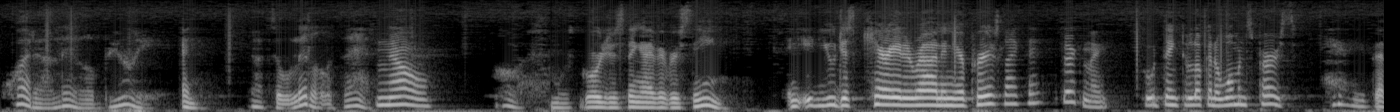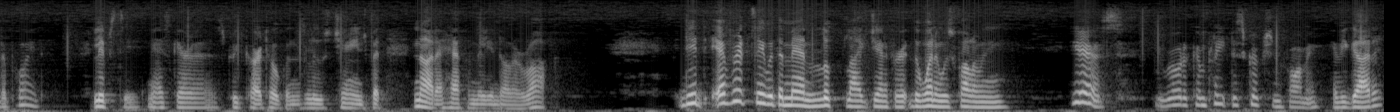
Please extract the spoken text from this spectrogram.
What a little beauty. And not so little at that. No. Oh, most gorgeous thing I've ever seen. And you just carry it around in your purse like that? Certainly. Who'd think to look in a woman's purse? You've got a point. Lipstick, mascara, streetcar tokens, loose change, but not a half a million dollar rock. Did Everett say what the man looked like, Jennifer, the one who was following? Yes. He wrote a complete description for me. Have you got it?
